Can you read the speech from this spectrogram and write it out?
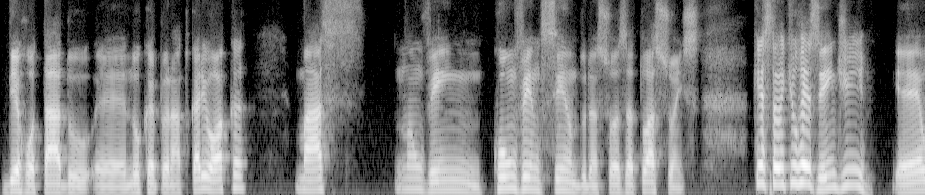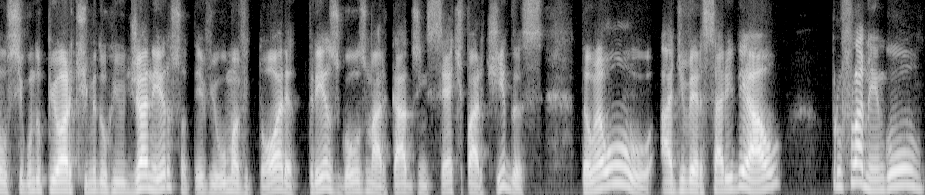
derrotado é, no Campeonato Carioca, mas não vem convencendo nas suas atuações. Questão é que o Rezende é o segundo pior time do Rio de Janeiro, só teve uma vitória, três gols marcados em sete partidas, então é o adversário ideal para o Flamengo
